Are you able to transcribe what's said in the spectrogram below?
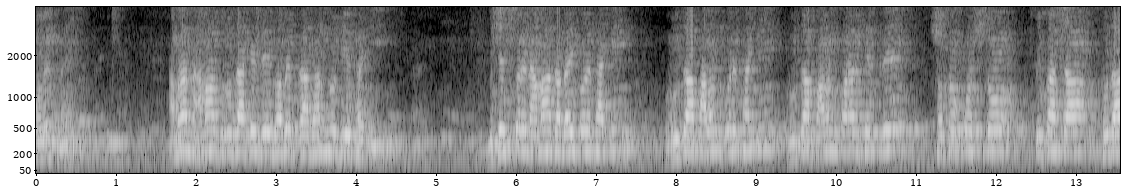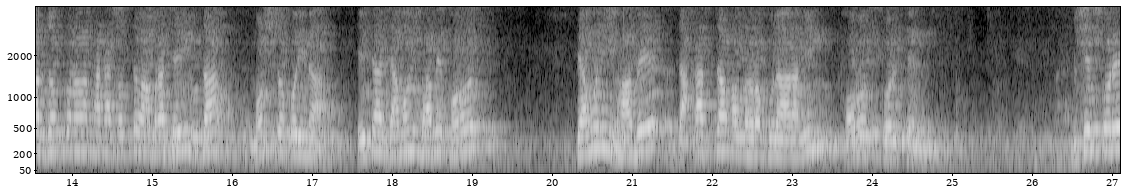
বলেন নাই। আমরা নামাজ রোজাকে যেভাবে প্রাধান্য দিয়ে থাকি, বিশেষ করে নামাজ আদায় করে থাকি, রোজা পালন করে থাকি, রোজা পালন করার ক্ষেত্রে শত কষ্ট, পিপাসা, ক্ষুধার যন্ত্রণা থাকা সত্ত্বেও আমরা সেই রোজা নষ্ট করি না। এটা যেমনভাবে ফরজ তেমনই ভাবে জাকাতটা আল্লাহ রব্বুল আলমিন ফরজ করেছেন। বিশেষ করে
